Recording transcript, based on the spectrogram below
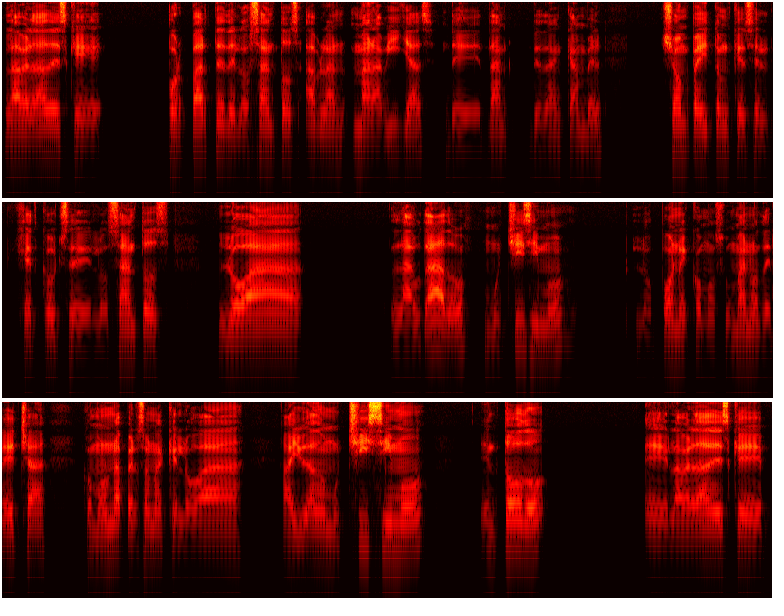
La verdad es que por parte de los Santos hablan maravillas de Dan, de Dan Campbell. Sean Payton, que es el head coach de los Santos, lo ha laudado muchísimo, lo pone como su mano derecha, como una persona que lo ha ayudado muchísimo en todo. Eh, la verdad es que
